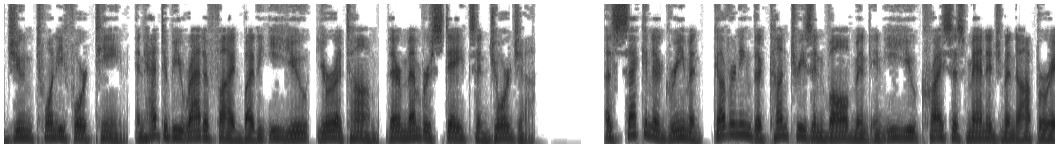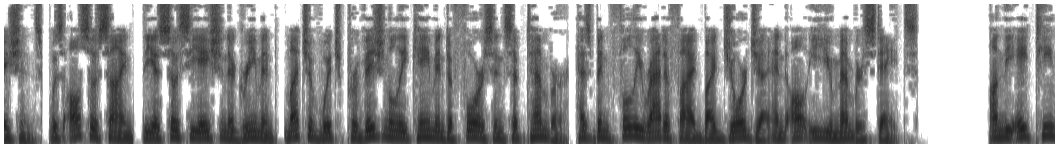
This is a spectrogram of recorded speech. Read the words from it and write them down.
June 2014, and had to be ratified by the EU, Euratom, their member states and Georgia. A second agreement, governing the country's involvement in EU crisis management operations, was also signed. The Association Agreement, much of which provisionally came into force in September, has been fully ratified by Georgia and all EU member states. On 18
